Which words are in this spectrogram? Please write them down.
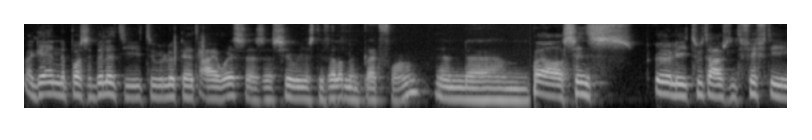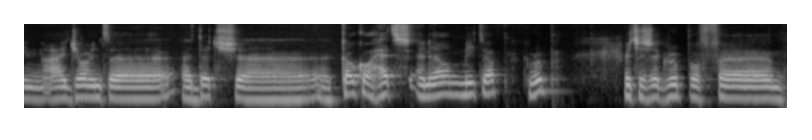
again the possibility to look at iOS as a serious development platform. And um, well, since early 2015, I joined uh, a Dutch uh, Cocoa Heads NL meetup group, which is a group of um,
